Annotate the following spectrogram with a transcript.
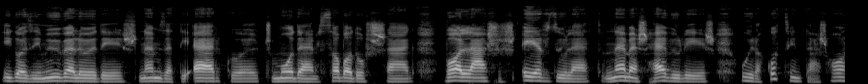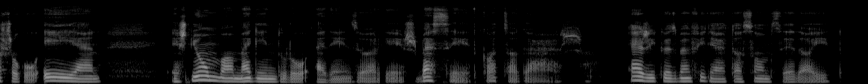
igazi művelődés, nemzeti erkölcs, modern szabadosság, vallásos érzület, nemes hevülés, újra kocintás harsogó éjjen, és nyomban meginduló edényzörgés, beszéd, kacagás. Erzsi közben figyelte a szomszédait.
